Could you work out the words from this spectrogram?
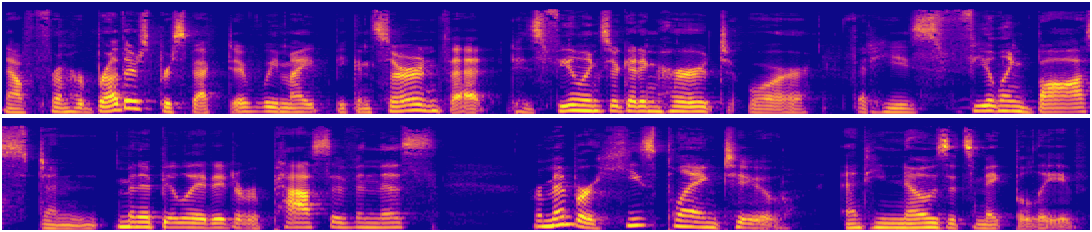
Now, from her brother's perspective, we might be concerned that his feelings are getting hurt or that he's feeling bossed and manipulated or passive in this. Remember, he's playing too, and he knows it's make believe.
